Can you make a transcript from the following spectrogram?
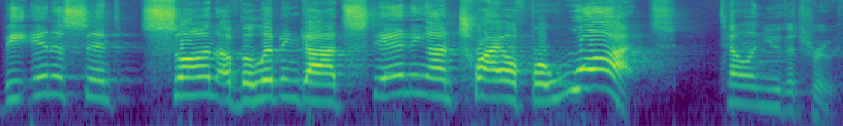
The innocent Son of the living God standing on trial for what? Telling you the truth.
